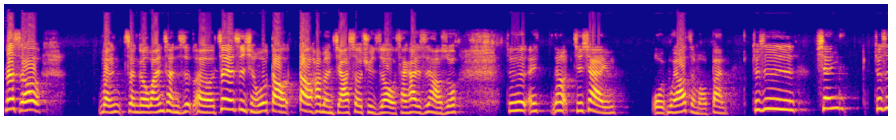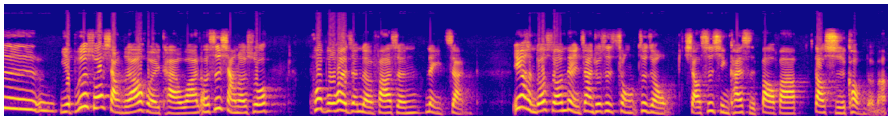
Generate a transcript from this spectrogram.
那时候完整个完成之呃这件事情，我到到他们家社区之后，我才开始思考说，就是哎，那接下来我我要怎么办？就是先就是也不是说想着要回台湾，而是想着说会不会真的发生内战？因为很多时候内战就是从这种小事情开始爆发到失控的嘛。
